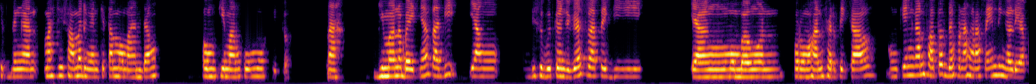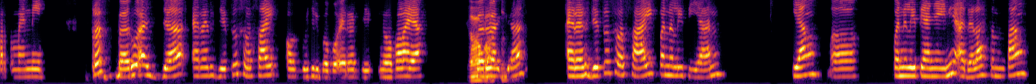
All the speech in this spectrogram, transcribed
dengan masih sama dengan kita memandang pemukiman kumuh gitu. Nah, gimana baiknya tadi yang disebutkan juga strategi yang membangun perumahan vertikal. Mungkin kan Fatur udah pernah ngerasain tinggal di apartemen nih. Terus baru aja RRJ itu selesai. Oh, gue jadi bawa RRJ. Nggak apa-apa lah ya. Gak baru apa, aja RRJ itu selesai penelitian yang uh, penelitiannya ini adalah tentang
